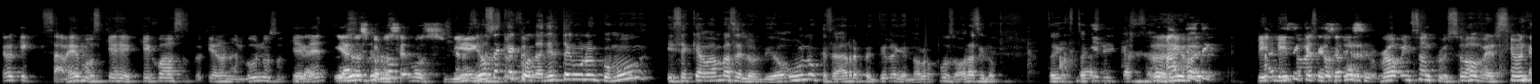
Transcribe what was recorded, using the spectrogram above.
creo que sabemos qué, qué juegos escogieron algunos o qué ya, ya los conocemos bien. Yo sé que con Daniel tengo uno en común y sé que a Bamba se le olvidó uno que se va a arrepentir de que no lo puso. Ahora sí lo estoy, estoy así casi seguro. Listo Robinson Crusoe versión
